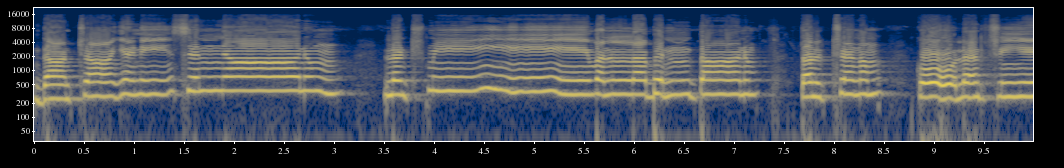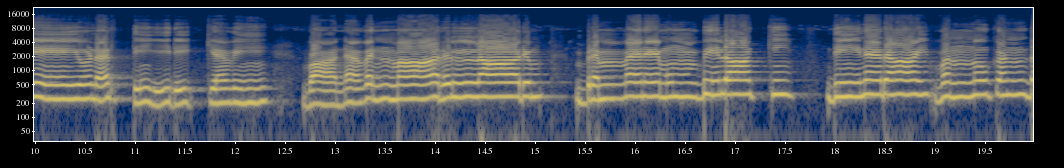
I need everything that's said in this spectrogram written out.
ദാക്ഷായണീശൻ ഞാനും ലക്ഷ്മീ വല്ലഭൻ താനും തൽക്ഷണം കോലർഷിയെയുണർത്തിയിരിക്കവേ വാനവന്മാരെല്ലാരും ബ്രഹ്മനെ മുമ്പിലാക്കി ദീനരായി വന്നു കണ്ട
